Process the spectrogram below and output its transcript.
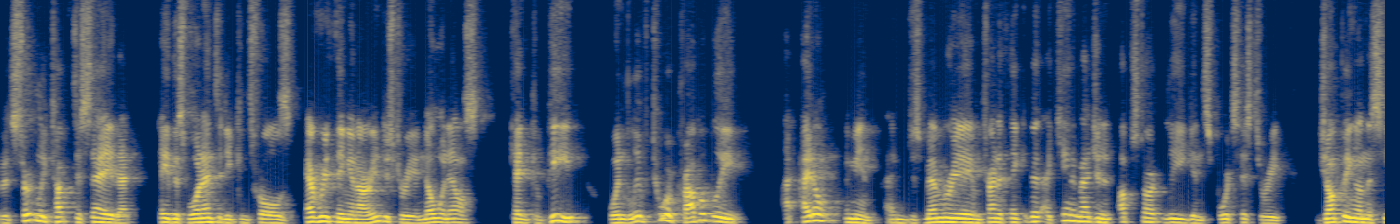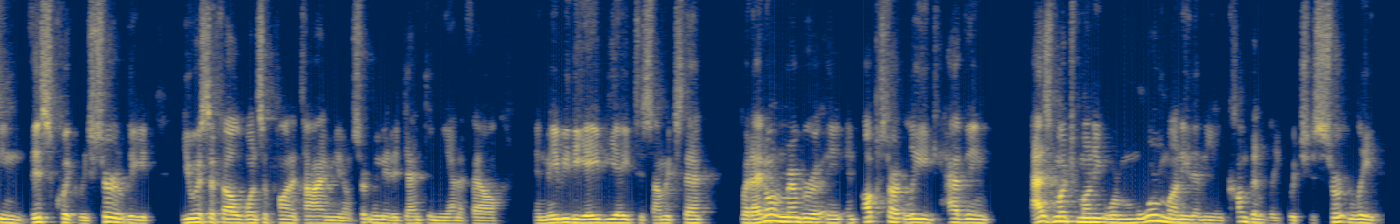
But it's certainly tough to say that, hey, this one entity controls everything in our industry and no one else can compete when LIV Tour probably. I, I don't, I mean, I'm just memory, I'm trying to think of it. I can't imagine an upstart league in sports history jumping on the scene this quickly. Certainly, USFL once upon a time, you know, certainly made a dent in the NFL and maybe the ABA to some extent. But I don't remember a, an upstart league having as much money or more money than the incumbent league, which is certainly,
